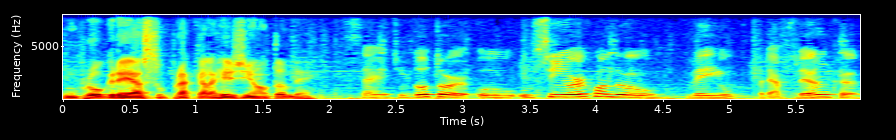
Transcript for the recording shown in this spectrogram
um progresso para aquela região também. Certo. Doutor, o, o senhor quando veio para Franca,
